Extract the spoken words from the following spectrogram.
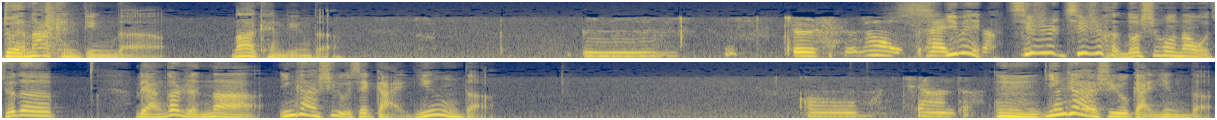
对，那肯定的，那肯定的。嗯，就是因为我不太因为其实其实很多时候呢，我觉得两个人呢，应该还是有些感应的。哦这样的，嗯，应该还是有感应的。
